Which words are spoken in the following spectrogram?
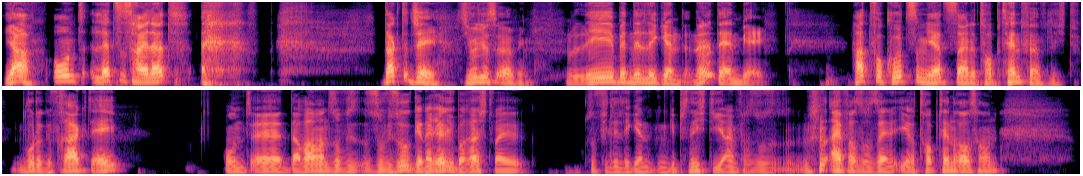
Ja, und letztes Highlight. Dr. J, Julius Irving, lebende Legende ne, der NBA, hat vor kurzem jetzt seine Top 10 veröffentlicht. Wurde gefragt, ey, und äh, da war man sowieso, sowieso generell überrascht, weil so viele Legenden gibt es nicht, die einfach so, einfach so seine, ihre Top 10 raushauen.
